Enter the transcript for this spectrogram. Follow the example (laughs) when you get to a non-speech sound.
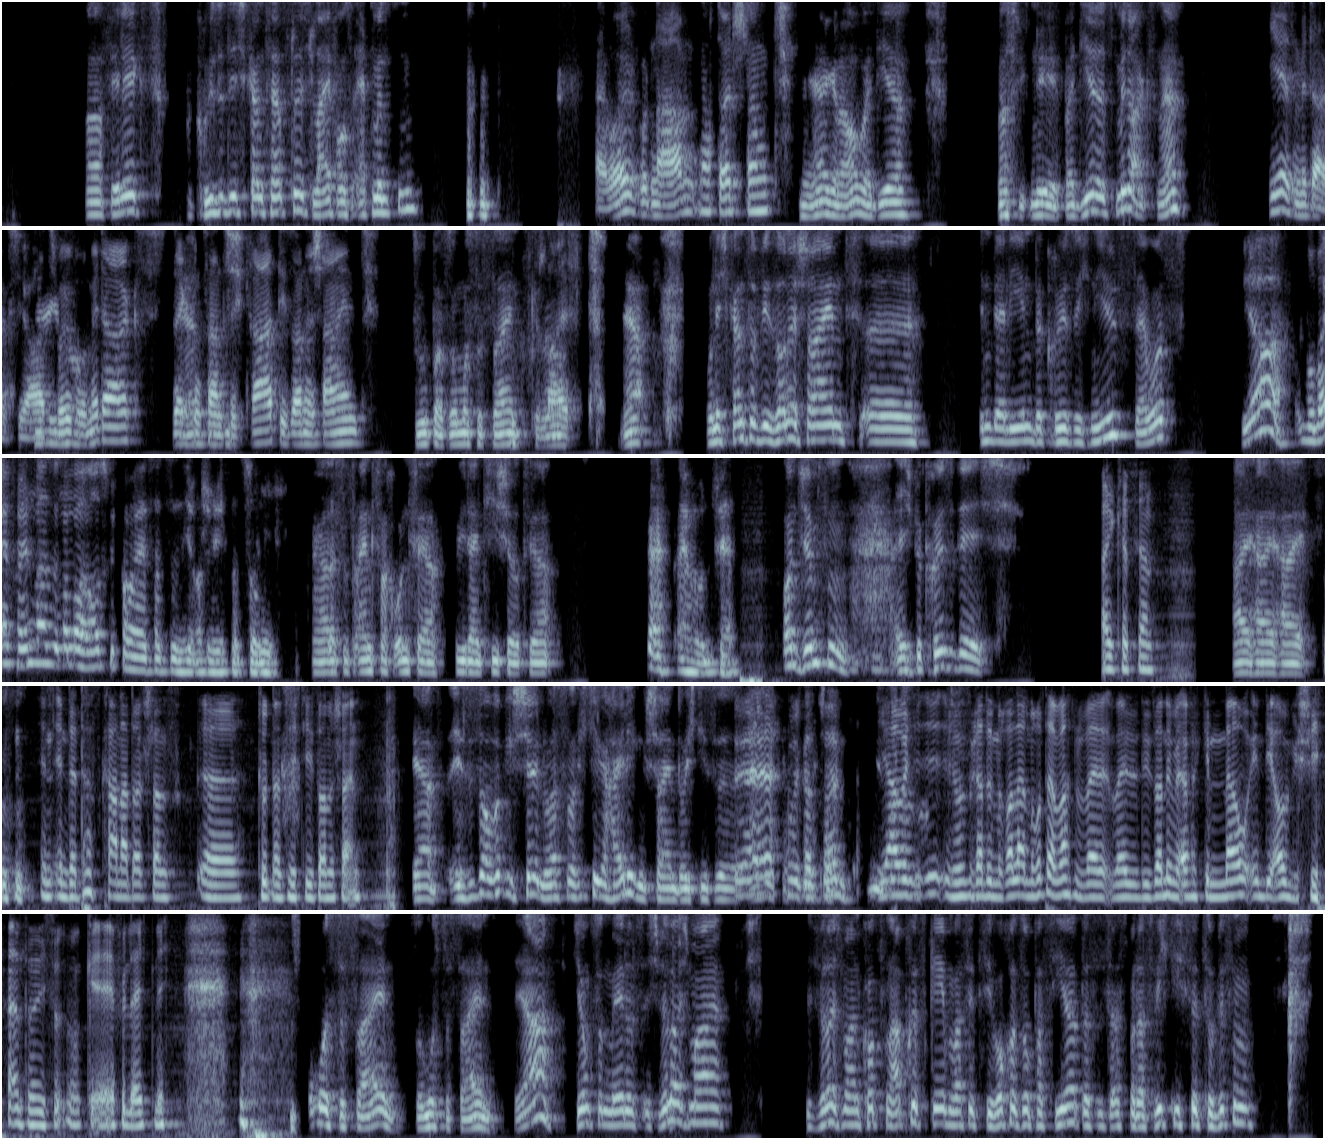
äh, Felix. Begrüße dich ganz herzlich, live aus Edmonton. (laughs) Jawohl, guten Abend nach Deutschland. Ja, genau, bei dir. Was? Nee, bei dir ist mittags, ne? Hier ist mittags, ja, Ja, 12 Uhr mittags, 26 Grad, die Sonne scheint, Super, so muss es sein. Genau. läuft. Ja. Und nicht ganz so viel Sonne scheint. Äh, in Berlin begrüße ich Nils. Servus. Ja, wobei vorhin war sie nochmal rausgekommen, jetzt hat sie sich auch schon wieder verzogen. Ja, das ist einfach unfair, wie dein T-Shirt, ja. Ja, einfach unfair. Und Jimson, ich begrüße dich. Hi Christian. Hi, hi, hi. In, in der Toskana Deutschlands äh, tut natürlich die Sonne scheinen. Ja, es ist auch wirklich schön. Du hast so einen richtigen Heiligenschein durch diese. Ja, sagen. Ja, aber ich, ich muss gerade den Rollern runter machen, weil, weil die Sonne mir einfach genau in die Augen geschienen hat. Und ich so, okay, vielleicht nicht. So muss das sein. So muss das sein. Ja, Jungs und Mädels, ich will euch mal, ich will euch mal einen kurzen Abriss geben, was jetzt die Woche so passiert. Das ist erstmal das Wichtigste zu wissen.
